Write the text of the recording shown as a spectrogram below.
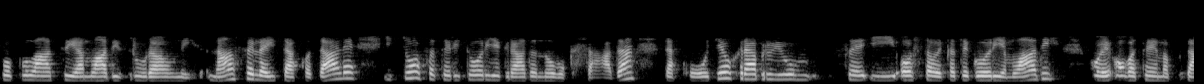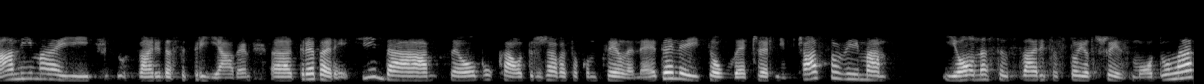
populacija, mladi iz ruralnih naselja i tako dalje i to sa teritorije grada Novog Sada. Takođe ohrabruju se i ostale kategorije mladih koje ova tema zanima i u stvari da se prijave. E, treba reći da se obuka održava tokom cele nedelje i to u večernjim časovima i ona se u stvari sastoji od šest modula.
